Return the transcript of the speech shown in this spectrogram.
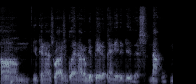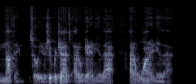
Um, you can ask Raj and Glenn, I don't get paid a penny to do this. Not nothing. So your super chats, I don't get any of that. I don't want any of that.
